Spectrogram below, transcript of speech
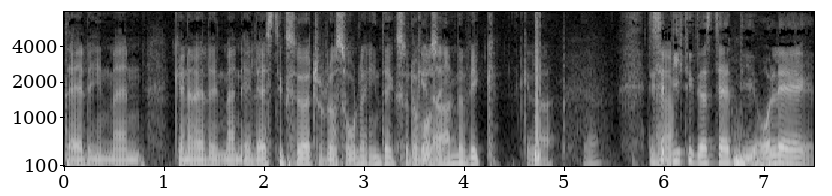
Teil in mein generell in mein Elasticsearch oder Solar Index oder genau. was auch immer weg. Genau. Das ist ja. halt wichtig, dass du halt die alle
